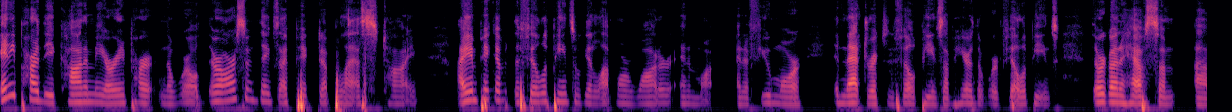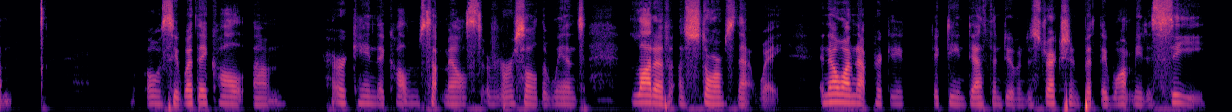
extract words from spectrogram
any part of the economy or any part in the world, there are some things I picked up last time. I am picking up the Philippines We'll get a lot more water and and a few more in that direction. The Philippines, I'm hearing the word Philippines. They're going to have some, um, oh, see what they call um, hurricane. They call them something else. Reversal of the winds. A lot of uh, storms that way. And no, I'm not predicting death and doom and destruction, but they want me to see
